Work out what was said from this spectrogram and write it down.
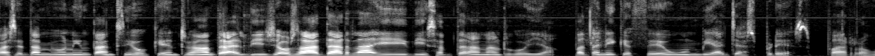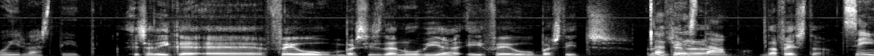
Va ser també un intensiu que ens vam entrar el dijous a la tarda i dissabte eren els Goya. Va tenir que fer un viatge express per recollir el vestit. És a dir, que eh, feu vestits de núvia i feu vestits. De en festa. general. De festa. Sí,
